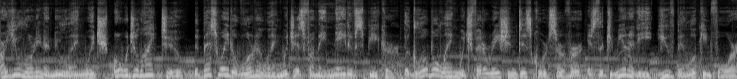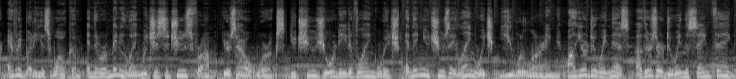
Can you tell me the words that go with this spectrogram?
Are you learning a new language or would you like to? The best way to learn a language is from a native speaker. The Global Language Federation Discord server is the community you've been looking for. Everybody is welcome and there are many languages to choose from. Here's how it works. You choose your native language and then you choose a language you are learning. While you're doing this, others are doing the same thing.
